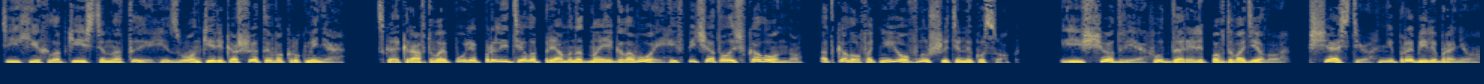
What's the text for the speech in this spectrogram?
тихие хлопки из темноты и звонкие рикошеты вокруг меня. Скайкрафтовая пуля пролетела прямо над моей головой и впечаталась в колонну, отколов от нее внушительный кусок. Еще две ударили по вдоводелу. К счастью, не пробили броню.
